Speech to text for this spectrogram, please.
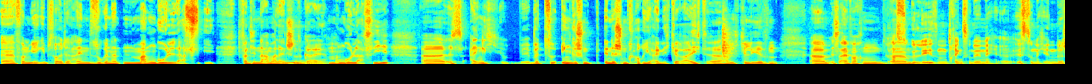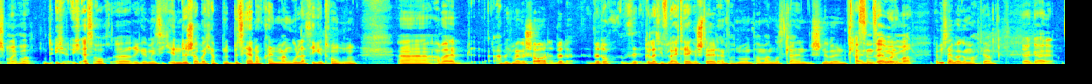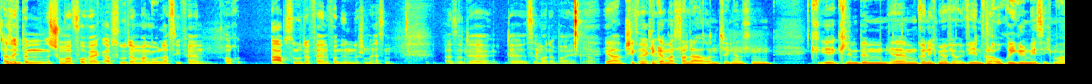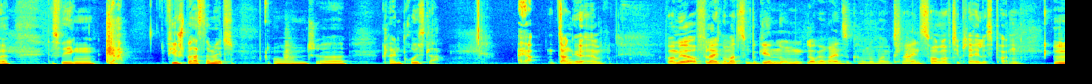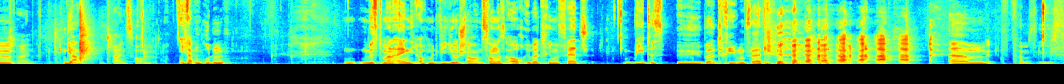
Äh, von mir gibt es heute einen sogenannten Mangolassi. Ich fand den Namen allein schon so geil. Mangolassi äh, ist eigentlich, wird zu indischem, indischem Curry eigentlich gereicht, äh, habe ich gelesen. Ähm, ist einfach ein. Hast ähm, du gelesen? Trinkst du den nicht? Äh, isst du nicht indisch manchmal? Ich, ich esse auch äh, regelmäßig indisch, aber ich habe bisher noch keinen Mangolassi getrunken. Aber habe ich mal geschaut, wird, wird auch relativ leicht hergestellt. Einfach nur ein paar Mangos klein schnibbeln. Klein Hast du den selber gemacht? Habe ich selber gemacht, ja. Ja, geil. Also, also ich bin schon mal vorweg absoluter Mangolassi-Fan. Auch absoluter Fan von indischem Essen. Also der, der ist immer dabei. Ja, ja Chicken Tikka Masala und den ganzen Klimbim ähm, gönne ich mir auf jeden Fall auch regelmäßig mal. Deswegen, ja, viel Spaß damit und äh, kleinen Pröstler. Ja, danke. Ähm, wollen wir auch vielleicht nochmal zum Beginn, um locker reinzukommen, nochmal einen kleinen Song auf die Playlist packen? Mm, Klein, ja. Einen kleinen Song. Ich habe einen guten müsste man eigentlich auch mit Video schauen. Song ist auch übertrieben fett, Beat ist übertrieben fett. ähm, mit fünf Lüs.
